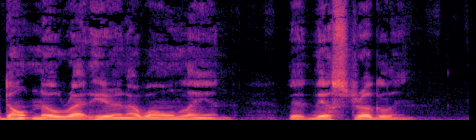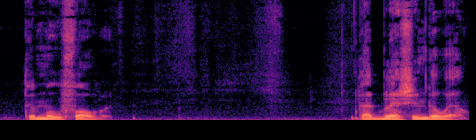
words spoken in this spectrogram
don't know right here in our own land that they're struggling to move forward. God bless you and go well.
